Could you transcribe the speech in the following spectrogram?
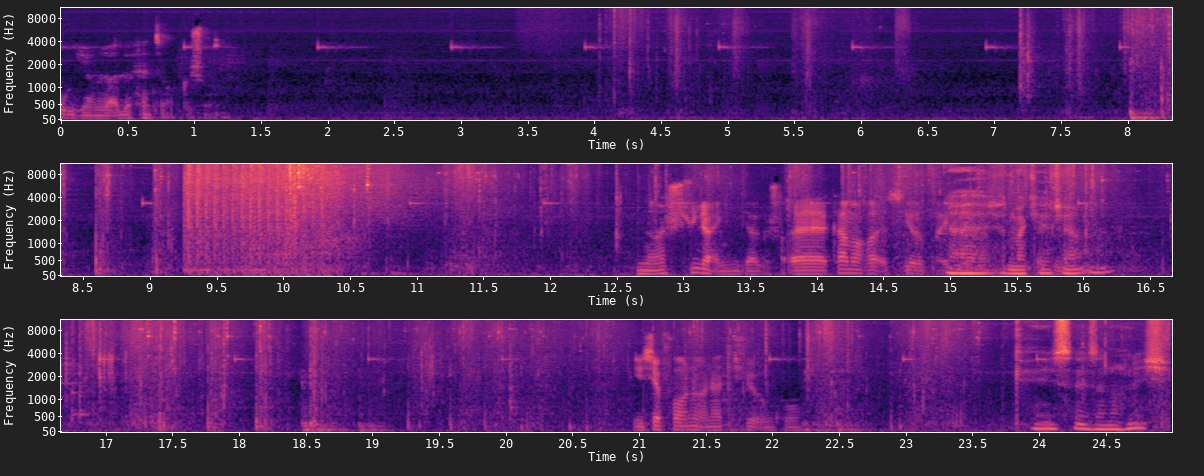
Oh, die haben sie alle Fenster aufgeschossen. Na, ist wieder ein niedergeschossen. Äh, Kamera ist hier bei Ja, ich hatte markiert, ja. Die ist hier vorne an der Tür irgendwo. Okay, ich sehe sie noch nicht.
